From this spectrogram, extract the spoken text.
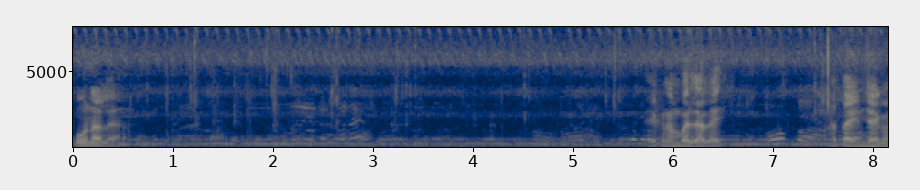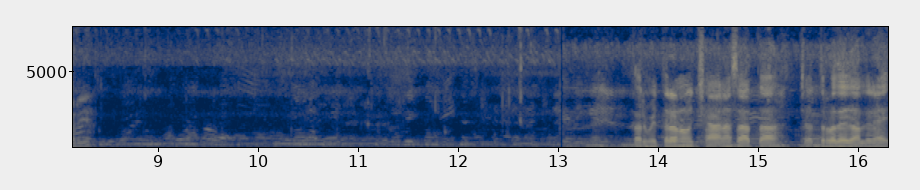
फोन आलाय एक नंबर झालाय. आता एन्जॉय करूया. तर मित्रांनो छान असा आता चंद्रोदय झालेला आहे.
